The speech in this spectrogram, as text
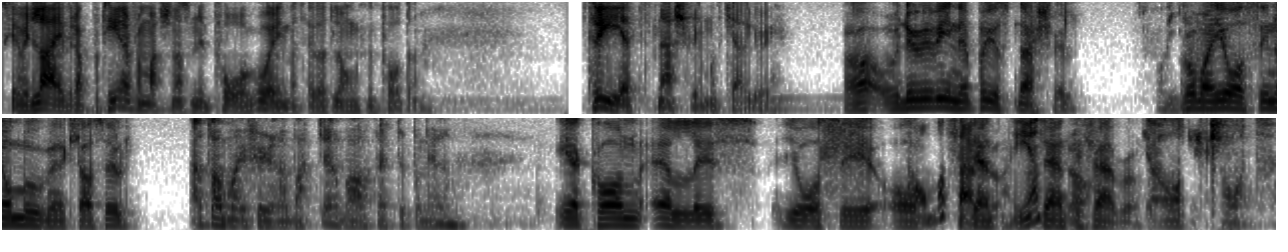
Ska vi live-rapportera från matcherna som nu pågår i och med att vi har gått långt med podden? 3-1 Nashville mot Calgary. Ja, och nu är vi inne på just Nashville. Josi, no movement-klausul. Här tar man ju fyra backar bara rätt upp och ner. Ekholm, Ellis, Josi och man Fabro? Så Dante. Ja, det är klart. Så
